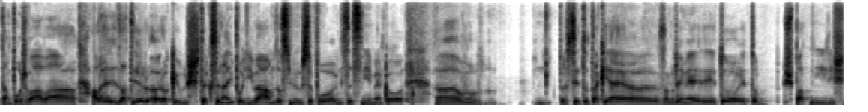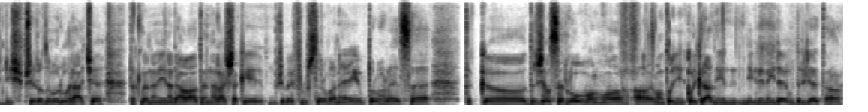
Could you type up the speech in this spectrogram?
tam pořvává, ale za ty roky už tak se na ní podívám, zasměju se, povím se s ním, jako uh, prostě to tak je. Samozřejmě je to, je to špatný, když, když při rozhovoru hráče takhle na něj nadává ten hráč taky může být frustrovaný, prohraje se, tak uh, držel se dlouho, no, a, on to několikrát někdy nejde udržet a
